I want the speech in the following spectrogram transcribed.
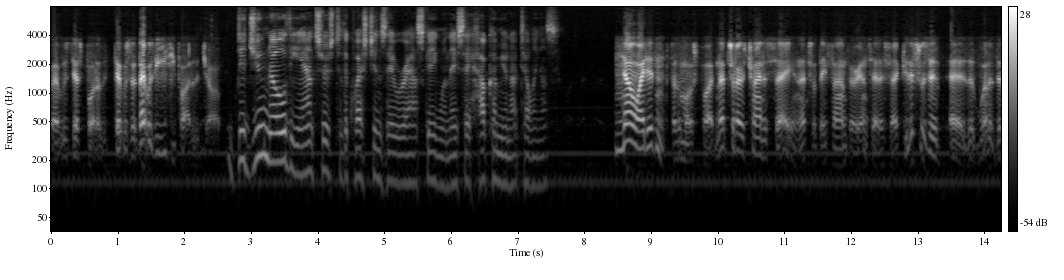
that was just part of the, that was that was the easy part of the job. Did you know the answers to the questions they were asking when they say, How come you're not telling us? No, I didn't for the most part, and that's what I was trying to say, and that's what they found very unsatisfactory. This was a the, one of the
